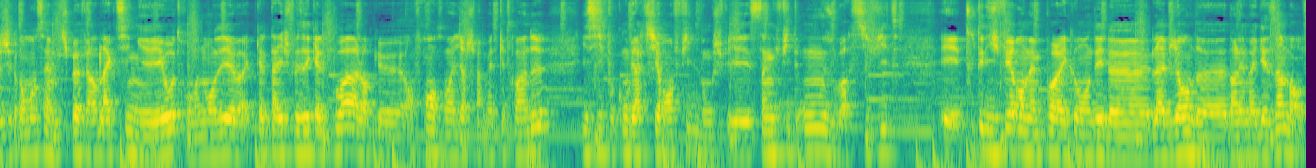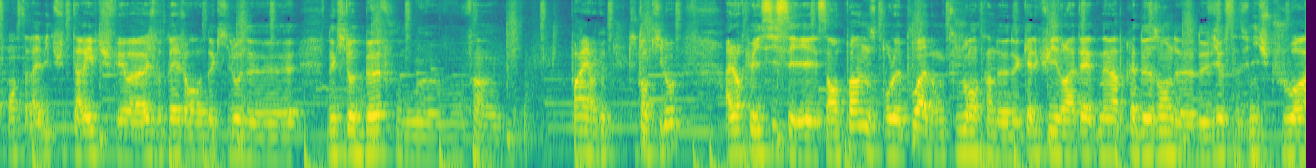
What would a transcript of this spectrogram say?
j'ai commencé un petit peu à faire de l'acting et autres, on m'a demandé quelle taille je faisais, quel poids, alors qu'en France, on va dire, je fais 1m82. Ici, il faut convertir en feet, donc je fais 5 feet 11, voire 6 feet. Et tout est différent, même pour aller commander de, la viande dans les magasins. Bah, en France, t'as l'habitude, t'arrives, tu fais, je voudrais genre 2 kilos de, 2 kilos de bœuf ou, enfin, pareil, tout en kilos. Alors que ici, c'est en pounds pour le poids, donc toujours en train de, calculer dans la tête, même après deux ans de, vie aux États-Unis, je suis toujours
